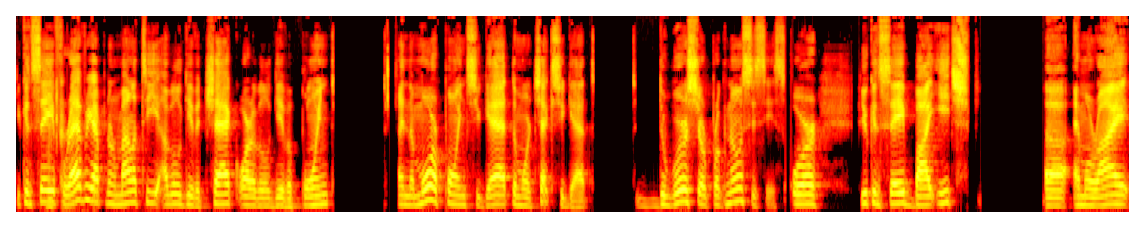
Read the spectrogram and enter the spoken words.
You can say Okay. for every abnormality, I will give a check or I will give a point. And the more points you get, the more checks you get, the worse your prognosis is. Or you can say by each uh, MRI,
